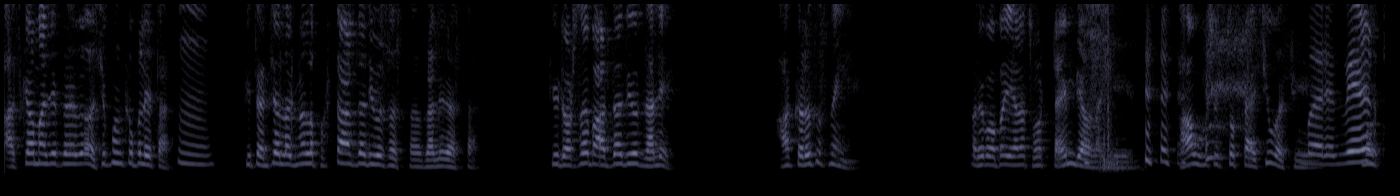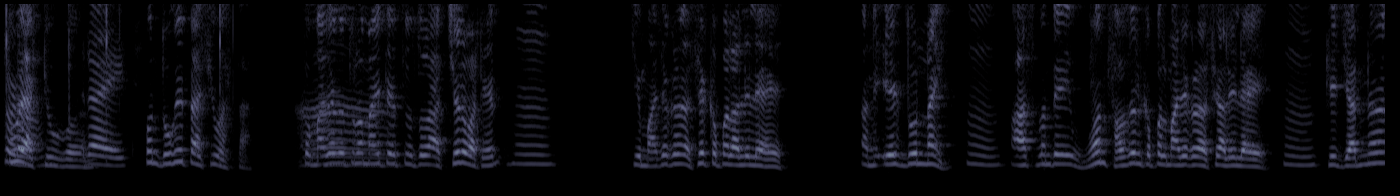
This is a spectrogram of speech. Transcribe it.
आजकाल माझ्याकडे असे पण कपल येतात की त्यांच्या लग्नाला फक्त आठ दहा दिवस असतात झालेले असतात. की डॉक्टर साहेब आठ दहा दिवस झाले. हा करतच नाही आहे अरे बाबा याला थोडा टाइम द्यावा लागेल. हा होऊ शकतो पॅसिव्ह असेल. मग तू ऍक्टिव्ह पण दोघे पॅसिव्ह असतात. तर माझ्याकडे तुला माहिती आहे तु- तुला आश्चर्य वाटेल की माझ्याकडे असे कपल आलेले आहेत. आणि एक दोन नाही. आजपर्यंत वन थाउजंड कपल माझ्याकडे असे आलेले आहे की ज्यांना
